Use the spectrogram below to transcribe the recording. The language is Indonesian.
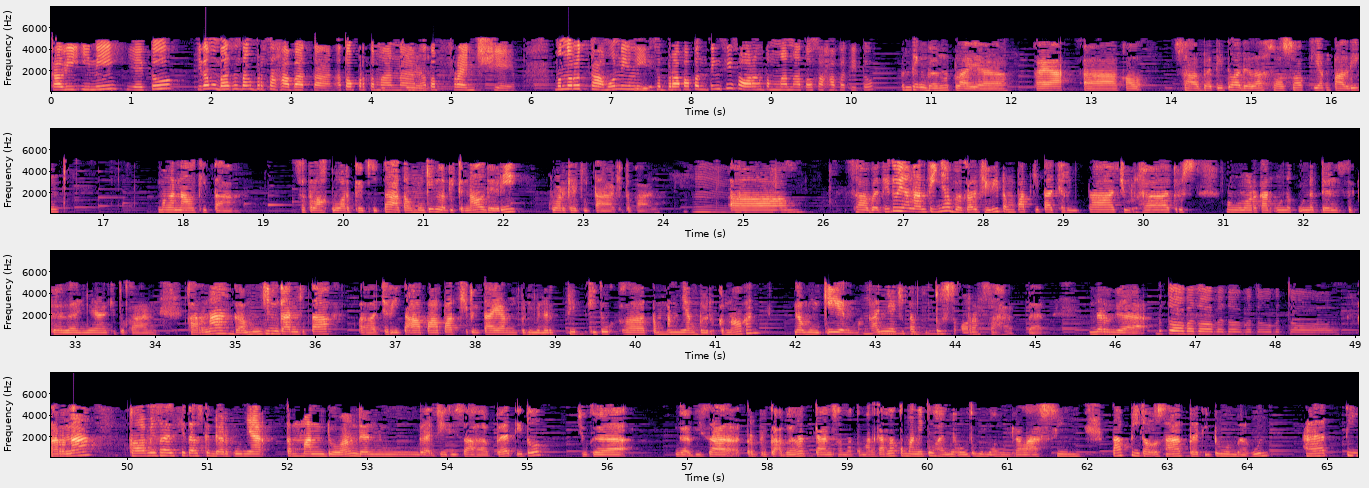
kali ini yaitu kita membahas tentang persahabatan atau pertemanan atau friendship. Menurut kamu nih, Li, Iya. seberapa penting sih seorang teman atau sahabat itu? Penting banget lah ya. Kayak eh, kalau sahabat itu adalah sosok yang paling mengenal kita setelah keluarga kita atau mungkin lebih kenal dari keluarga kita gitu kan. Hmm. Em, sahabat itu yang nantinya bakal jadi tempat kita cerita, curhat, terus mengeluarkan unek-unek dan segalanya gitu kan. Karena nggak mungkin kan kita eh, cerita apa-apa, cerita yang bener-bener deep gitu ke temen yang baru kenal kan nggak mungkin. Makanya Hmm. kita butuh seorang sahabat. Bener nggak? Betul, betul, betul, betul, betul. Karena kalau misalnya kita sekedar punya teman doang dan nggak jadi sahabat itu juga nggak bisa terbuka banget kan sama teman karena teman itu hanya untuk membangun relasi tapi kalau sahabat itu membangun hati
